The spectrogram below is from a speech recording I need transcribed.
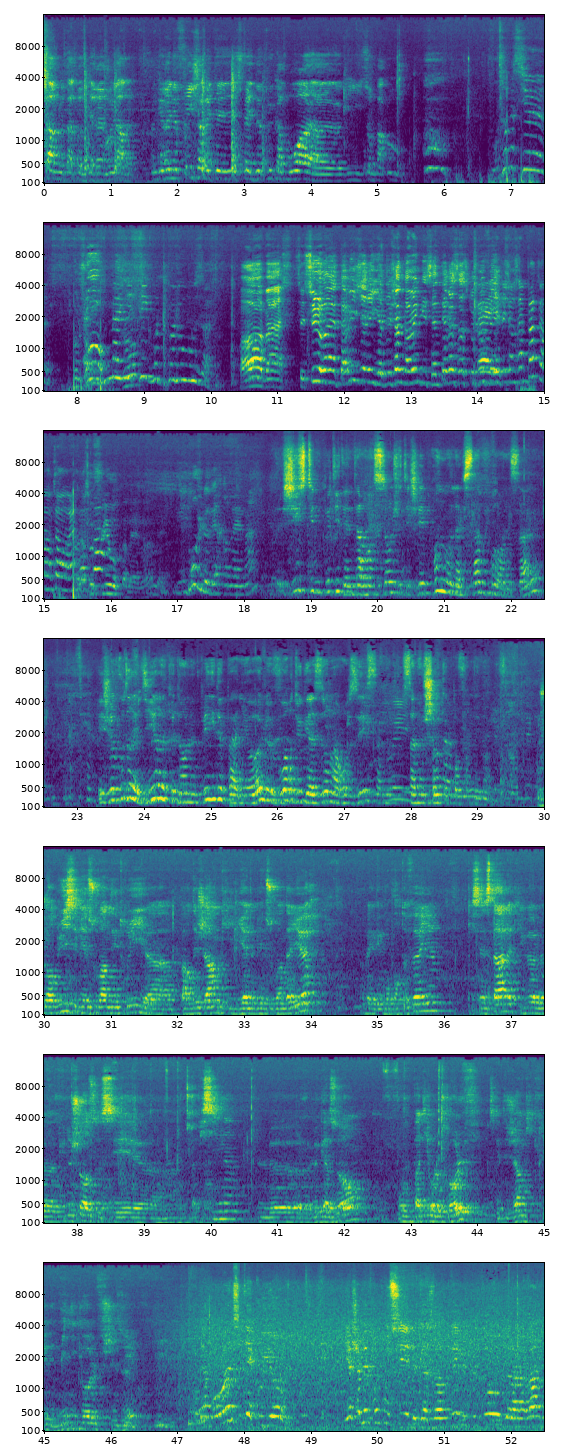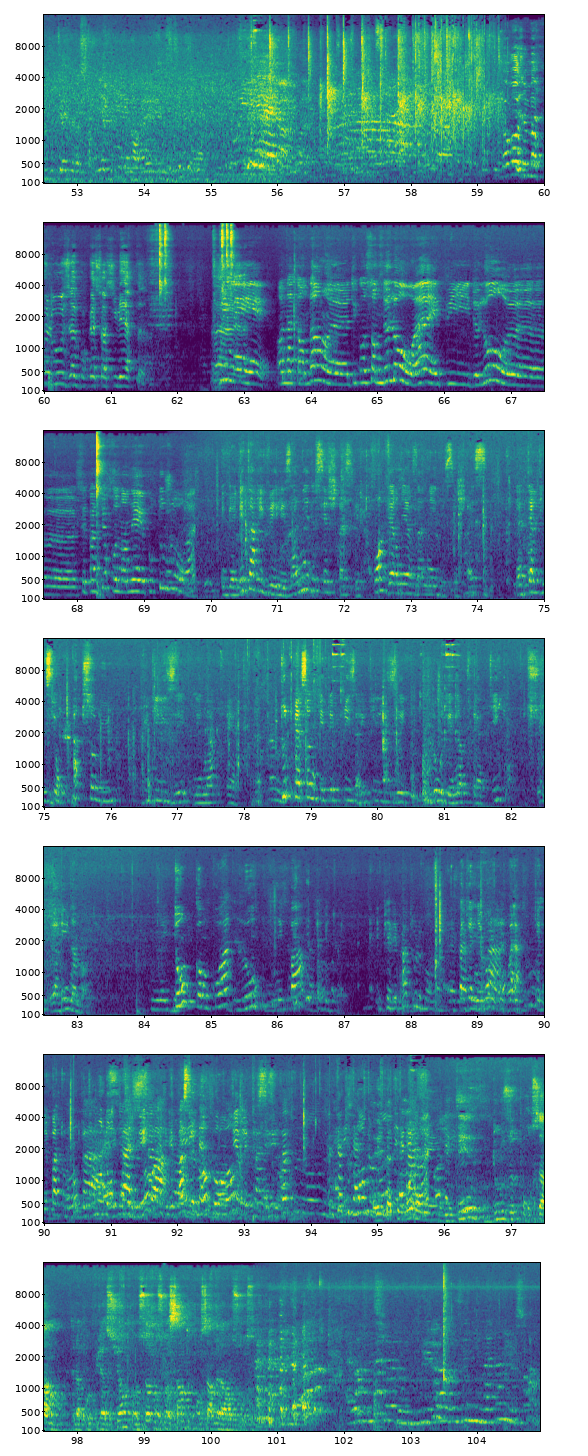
Tu terrain Regarde, on dirait une friche avec des espèces de trucs en bois là, euh, qui sont partout. Oh Bonjour monsieur Bonjour Elle est Magnifique votre pelouse Ah ben, c'est sûr, hein, t'as vu chérie, il y a des gens quand même qui s'intéressent à ce que je Ben, Il y a fais. des gens sympas de temps en temps, hein, franchement. fluo quand même. Hein, Il est drôle le verre quand même, hein Juste une petite intervention, je, je vais prendre mon accent provençal. Et je voudrais dire que dans le pays de Pagnol, voir du gazon arrosé, ça me, ça me choque profondément. Aujourd'hui, c'est bien souvent détruit euh, par des gens qui viennent bien souvent d'ailleurs, avec des gros portefeuilles, qui s'installent, qui veulent euh, qu'une chose, c'est euh, la piscine, le, le gazon, pour ne pas dire le golf, parce qu'il y a des gens qui créent des mini-golf chez eux. Pour moi, c'était couillon. Il n'a jamais proposé de gazonné, mais plutôt de la lavande, du bouteille de la sarrière, du marais, etc. Comment j'ai ma pelouse pour qu'elle soit si verte Oui, mais en attendant, euh, tu consommes de l'eau, hein, et puis de l'eau, euh, c'est pas sûr qu'on en ait pour toujours. Hein. Eh bien, il est arrivé les années de sécheresse, les trois dernières années de sécheresse, l'interdiction absolue d'utiliser les nappes phréatiques. Toute personne qui était prise à utiliser l'eau des nappes phréatiques avait une amende. Donc, comme quoi, l'eau n'est pas perpétuelle. Et puis il n'y avait pas tout le monde. Qu'elle n'est pas, voilà, qu'elle n'est pas tout le monde, tout le monde en et pas seulement pour remplir les piscines. Pas tout le monde. Pas tout le monde. L'été, 12% de la population consomme 60% de la ressource. Alors monsieur, donc vous voulez pas arroser ni le matin ni le soir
